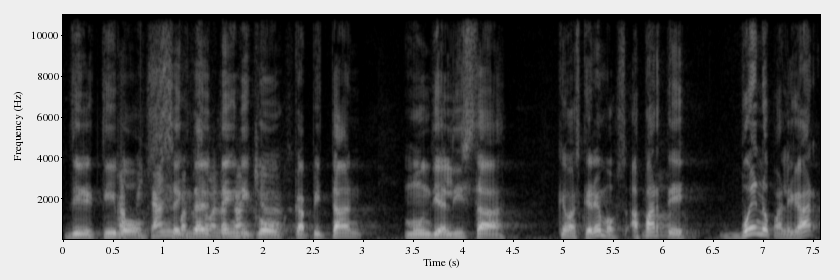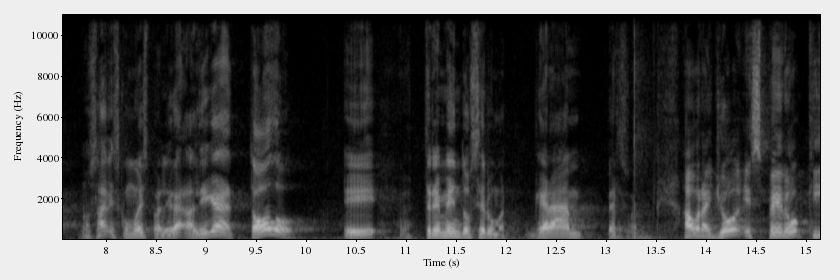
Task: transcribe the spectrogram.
directivo, Capitán secretario la técnico, capitán, mundialista. ¿Qué más queremos? Aparte, bueno para legar, no sabes cómo es para legar, alega todo. Eh, tremendo ser humano, gran persona. Ahora, yo espero que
